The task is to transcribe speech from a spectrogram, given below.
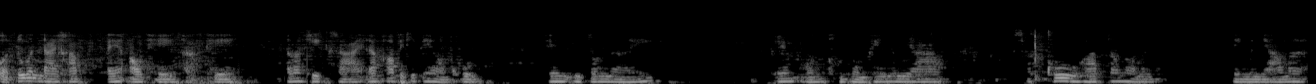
กดรูปบันไดครับ ไปเอาเพลงหาเพลง แล้วก็คลิกซ้ายแล้วเข้าไปที่เพลงของคุณ เพลงอยู่ตรงไหน เพลงของของผมเพลงมันยาว สักคู่ครับต้องรอมันเพลงมันยาวมาก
